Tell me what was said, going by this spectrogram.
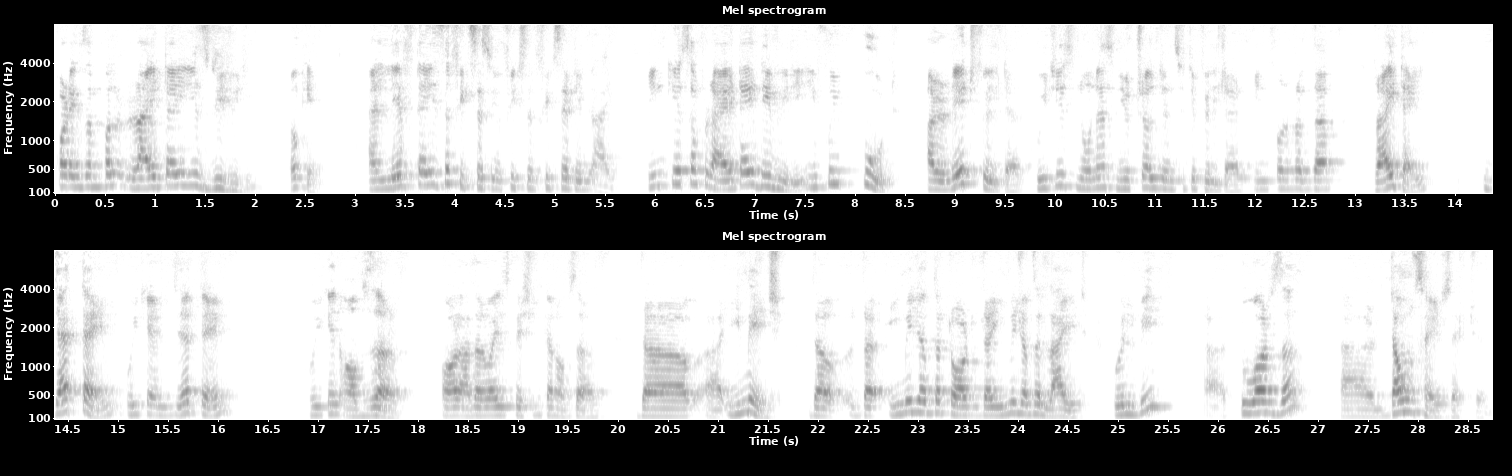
for example, right eye is DVD, okay, and left eye is the fixating, fixating eye. In case of right eye DVD, if we put a red filter, which is known as neutral density filter in front of the right eye, that time we can, that time we can observe or otherwise patient can observe the uh, image the the image of the torch, the image of the light will be uh, towards the uh, downsides actually.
